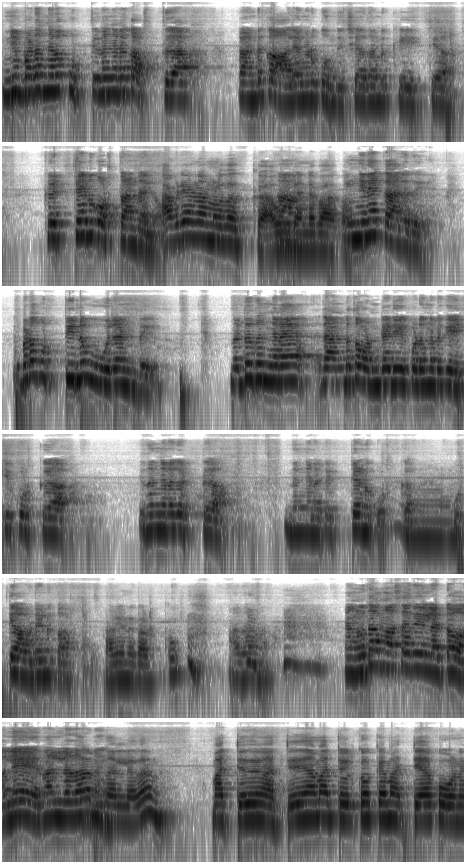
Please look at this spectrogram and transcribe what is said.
ഇനി ഇവിടെ ഇങ്ങനെ കുട്ടീനെ ഇങ്ങനെ കത്തുക. രണ്ട് കാലം അങ്ങോട്ട് പൊന്തിച്ച് അതുകൊണ്ട് കയറ്റുക കെട്ടിയാണ് കൊടുത്താണ്ടല്ലോ. അവിടെയാണ് നമ്മൾ വെക്കുക ഊരന്റെ ഭാഗം. ഇങ്ങനെ കാലത് ഇവിടെ കുട്ടീന്റെ ഊരണ്ട്. എന്നിട്ട് ഇതിങ്ങനെ രണ്ട് തൊണ്ടടി കൂടെ ഇങ്ങോട്ട് കയറ്റി കൊടുക്കുക. ഇതിങ്ങനെ കെട്ടുക. ഇതിങ്ങനെ കെട്ടിയാണ് കൊടുക്കുക. കുട്ടി അവിടെയാണ് കടക്കും. അവിടെയാണ് അതാണ്. ഞങ്ങൾ തമാശ അറിയില്ല കേട്ടോ അല്ലേ? നല്ലതാണ്. നല്ലതാണ്. മറ്റേത് മറ്റേ ഞാൻ മറ്റവർക്കൊക്കെ മറ്റേ ആ കോണ്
